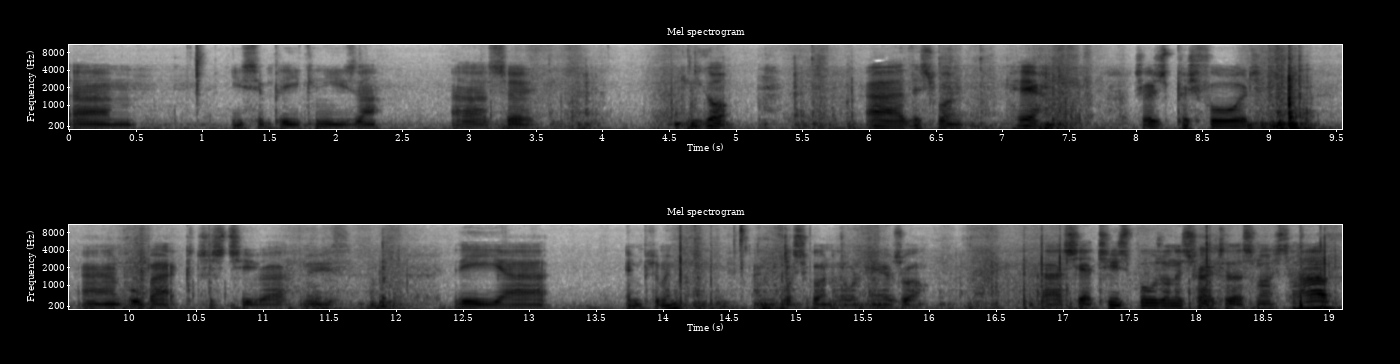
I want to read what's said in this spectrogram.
um, you simply can use that. Uh, so you got uh, this one here. So I just push forward and pull back just to uh, move the uh, implement. And we've also got another one here as well. Uh, so yeah two spools on this tractor that's nice to have.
